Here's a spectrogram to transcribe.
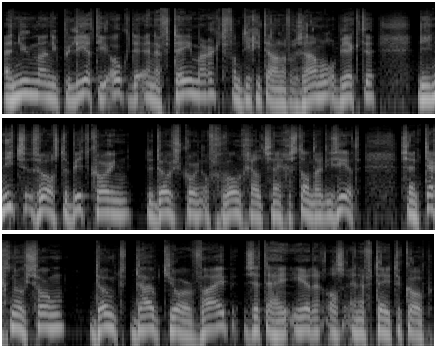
En nu manipuleert hij ook de NFT-markt van digitale verzamelobjecten. die niet zoals de Bitcoin, de Dogecoin of gewoon geld zijn gestandaardiseerd. Zijn techno-song Don't Doubt Your Vibe zette hij eerder als NFT te koop.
